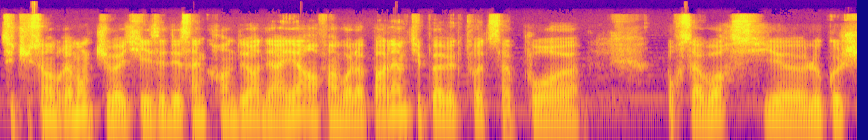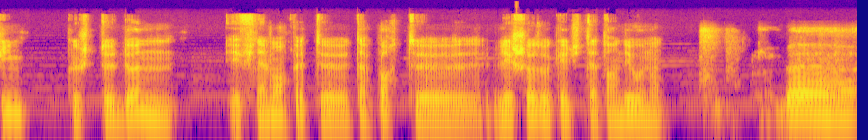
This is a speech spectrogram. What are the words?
si tu sens vraiment que tu vas utiliser des 5 rendeurs derrière, enfin voilà, parler un petit peu avec toi de ça pour euh, pour savoir si euh, le coaching que je te donne et finalement en fait euh, t'apporte les choses auxquelles tu t'attendais ou non. Ben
